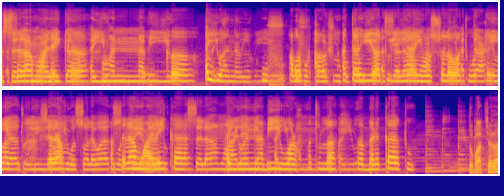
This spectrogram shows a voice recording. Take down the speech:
আসসালামু আলাইকা আইয়ুহান أيها النبي আইয়ুহান নবী উফ আবার উফ, পড়তে আবার হবে শুরু করতে হবে। আত্তাহিয়াতু লিল্লাহি আসসালামু ওয়াসসালাওয়াতু التحيات ওয়াত-তাইয়িবাতু لله والصلوات السلام عليك والطيبات السلام أيها عليك النبي أيها ورحمة الله أيها وبركاته তো বাচ্চারা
